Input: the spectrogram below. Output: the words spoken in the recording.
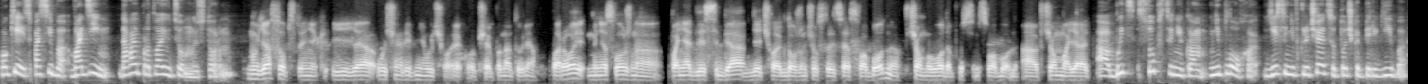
Окей, спасибо. Вадим, давай про твою темную сторону. Ну, я собственник, и я очень ревнивый человек вообще по натуре. Порой мне сложно понять для себя, где человек должен чувствовать себя свободно, в чем его, допустим, свобода, а в чем моя. А быть собственником неплохо, если не включается точка перегиба.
